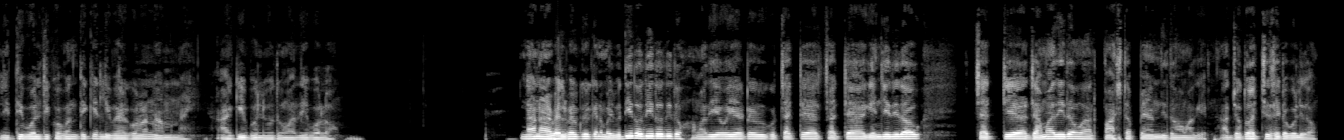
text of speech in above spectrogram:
লিতে বলছি কখন থেকে, লিবার কোনো নাম নাই। আর কি বলব তোমাদের বলো। না না, ভ্যাল ভ্যাল করে কেন বলব? দাও, দিয়ে দাও, দিয়ে ওই একটা চারটে, চারটা গেঞ্জি দিয়ে দাও, চারটে জামা দিয়ে দাও, আর পাঁচটা প্যান্ট দিয়ে দাও আমাদের আর যত হচ্ছে সেটা বলে দাও।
